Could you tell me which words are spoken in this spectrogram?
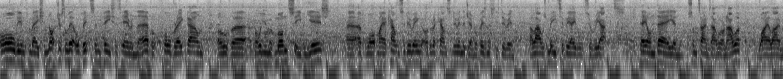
all the information, not just little bits and pieces here and there, but full breakdown over a volume of months, even years. uh, of what my accounts are doing, other accounts are doing, the general business is doing, allows me to be able to react day on day and sometimes hour on hour while I'm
